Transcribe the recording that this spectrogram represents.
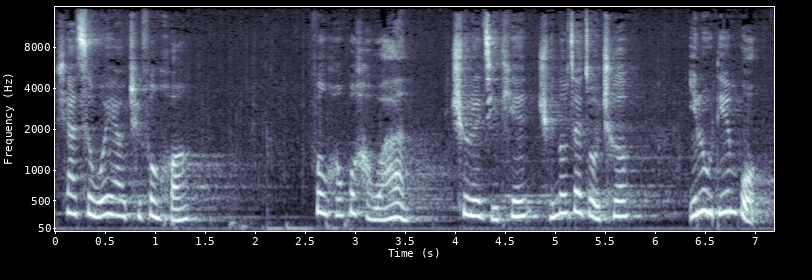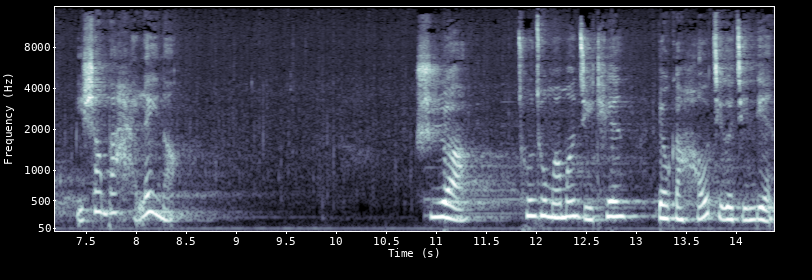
下次我也要去凤凰。”凤凰不好玩，去了几天全都在坐车，一路颠簸，比上班还累呢。是啊，匆匆忙忙几天。要赶好几个景点，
